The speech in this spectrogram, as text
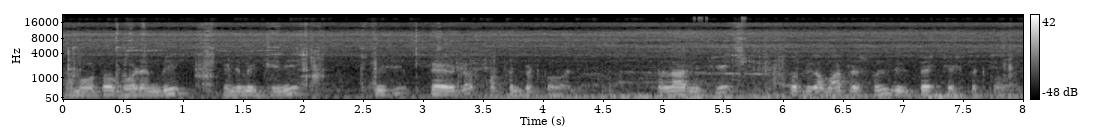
టమాటో గోడంబి ఎండుమిర్చిని తీసి ప్లేట్లో పక్కన పెట్టుకోవాలి. తెల్లారినిచ్చి కొద్దిగా వాటర్ వేసుకొని దీన్ని పేస్ట్ చేసి పెట్టుకోవాలి.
